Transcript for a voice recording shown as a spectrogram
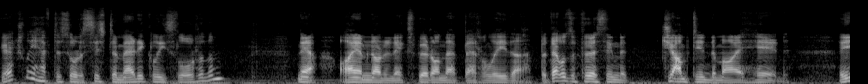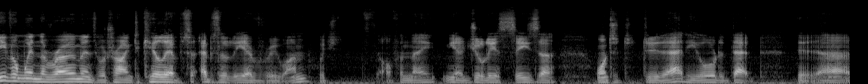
you actually have to sort of systematically slaughter them. Now, I am not an expert on that battle either, but that was the first thing that jumped into my head. Even when the Romans were trying to kill absolutely everyone, which often they, you know, Julius Caesar wanted to do that, he ordered that uh,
